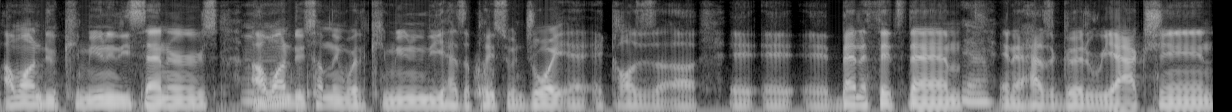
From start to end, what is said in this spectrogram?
i want to do community centers mm-hmm. i want to do something where the community has a place to enjoy it, it causes a, it, it, it benefits them yeah. and it has a good reaction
